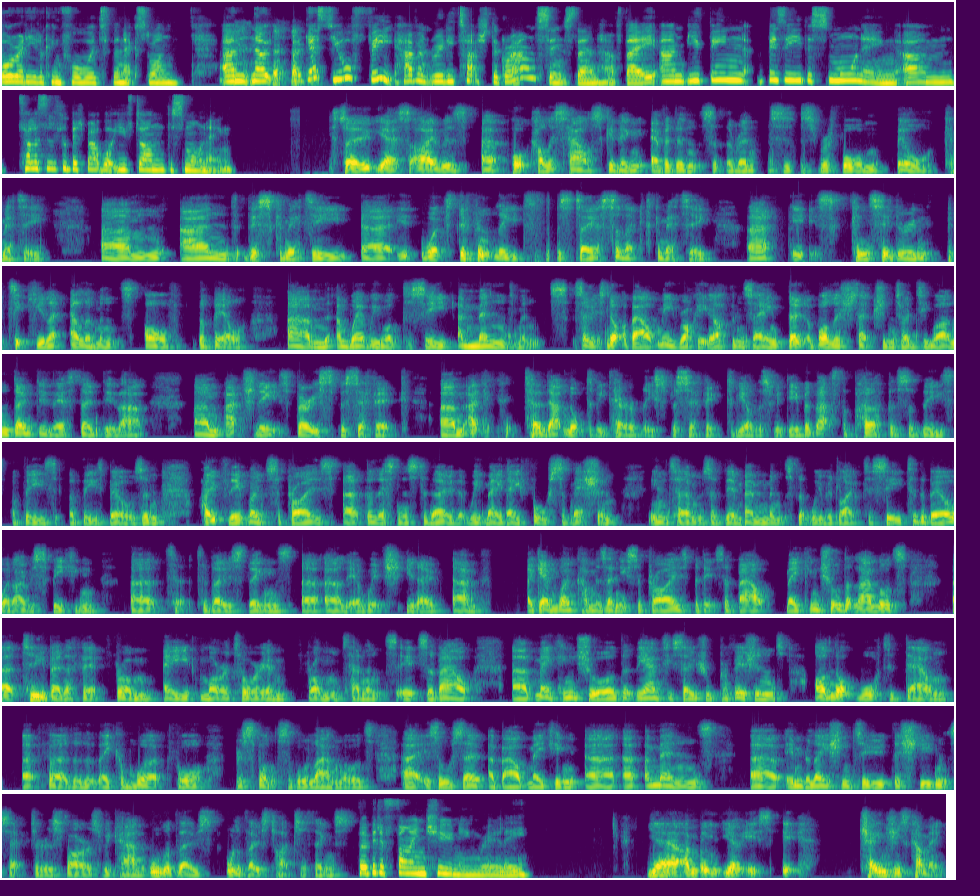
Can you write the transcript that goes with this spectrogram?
already looking forward to the next one. Um, now, I guess your feet haven't really touched the ground since then, have they? Um, you've been busy this morning. Um, tell us a little bit about what you've done this morning. So, yes, I was at Portcullis House giving evidence at the Renters Reform Bill Committee. Um, and this committee uh, it works differently to, say, a select committee uh, it's considering particular elements of the bill um, and where we want to see amendments. So it's not about me rocking up and saying, don't abolish Section 21, don't do this, don't do that. Um, actually, it's very specific um, it turned out not to be terribly specific, to be honest with you, but that's the purpose of these of these of these bills, and hopefully it won't surprise uh, the listeners to know that we've made a full submission in terms of the amendments that we would like to see to the bill. And I was speaking uh, to, to, those things uh, earlier, which you know um, again won't come as any surprise, but it's about making sure that landlords uh, to benefit from a moratorium from tenants. It's about uh, making sure that the antisocial provisions are not watered down uh, further, that they can work for responsible landlords. Uh, it's also about making uh, amends uh, in relation to the student sector as far as we can. All of those, all of those types of things. So a bit of fine tuning, really. Yeah, I mean, you know, it's it change is coming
